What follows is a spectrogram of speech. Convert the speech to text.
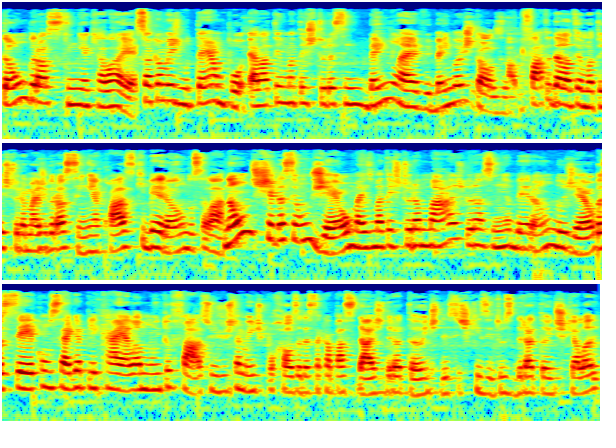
tão grossinha que ela é. Só que ao mesmo tempo, ela tem uma textura assim bem leve, bem gostosa. O fato dela ter uma textura mais grossinha, quase que beirando, sei lá, não chega a ser um gel, mas uma textura mais grossinha beirando o gel, você consegue aplicar ela muito fácil, justamente por causa dessa capacidade hidratante, desses quesitos hidratantes que ela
